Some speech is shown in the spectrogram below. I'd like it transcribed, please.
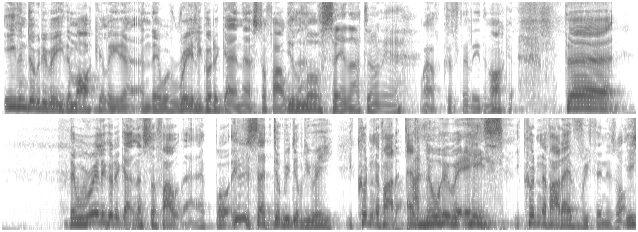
even WWE, the market leader, and they were really good at getting their stuff out. You there. love saying that, don't you? well, because they lead the market. The they were really good at getting their stuff out there, but Who just said WWE? you couldn't have had. Everything. I know who it is. You couldn't have had everything, is what I'm You're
